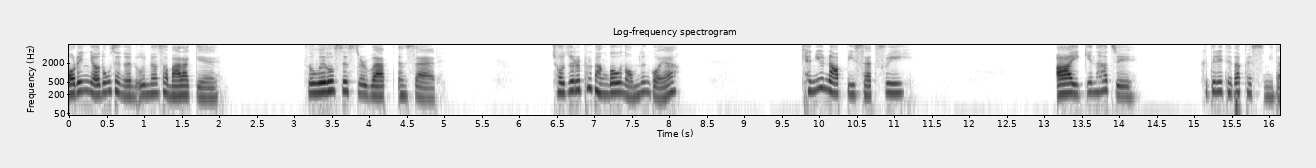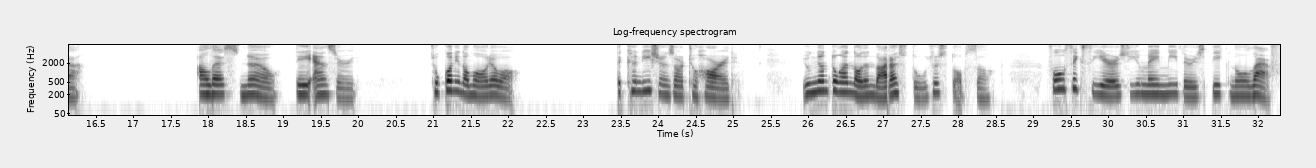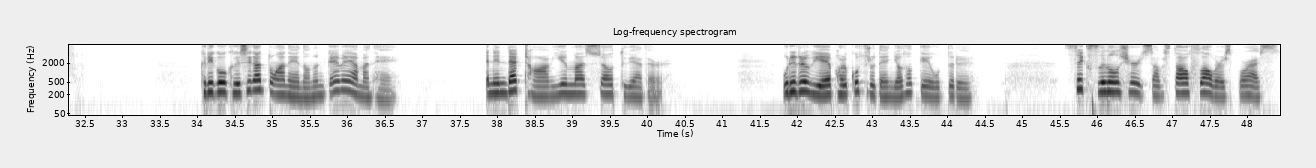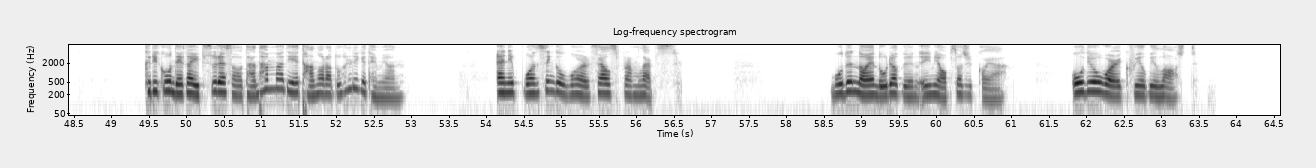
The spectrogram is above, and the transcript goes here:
어린 여동생은 울면서 말하길. The little sister wept and said. 저주를 풀 방법은 없는 거야? Can you not be set free? 아, 있긴 하지. 그들이 대답했습니다. Alas, no, they answered. 조건이 너무 어려워. The conditions are too hard. 6년 동안 너는 말할 수도 웃을 수도 없어. For six years you may neither speak nor laugh. 그리고 그 시간 동안에 너는 꿰매야만 해. And in that time you must sew together. 우리를 위해 벌꽃으로 된 여섯 개의 옷들을. Six little shirts of star flowers for us. 그리고 내가 입술에서 단 한마디의 단어라도 흘리게 되면 And if one single word fails from lips. 모든 너의 노력은 의미 없어질 거야. All your work will be lost.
